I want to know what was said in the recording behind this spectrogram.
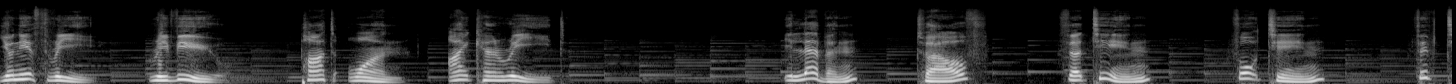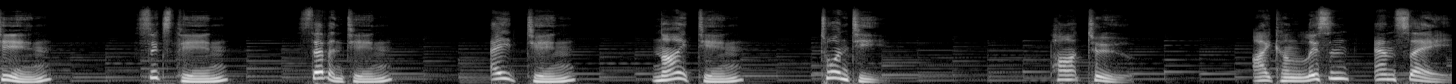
Unit 3 Review. Part 1 I can read. 11 12 13 14 15 16 17 18 19 20 Part 2 I can listen and say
